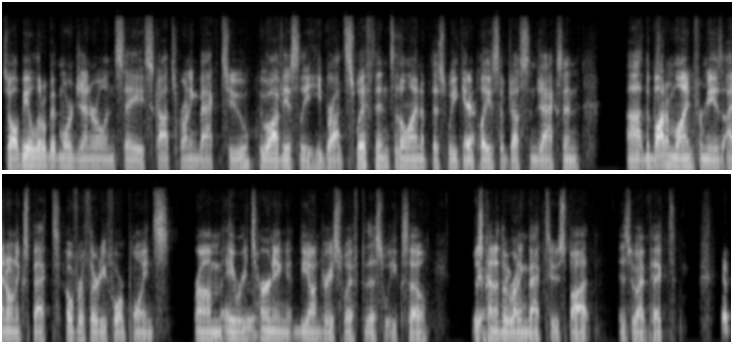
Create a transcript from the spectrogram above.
So I'll be a little bit more general and say Scott's running back two, who obviously he brought Swift into the lineup this week in yeah. place of Justin Jackson. Uh, the bottom line for me is I don't expect over 34 points from a mm-hmm. returning D'Andre Swift this week. So just yeah. kind of the running back two spot is who I picked. Yep.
